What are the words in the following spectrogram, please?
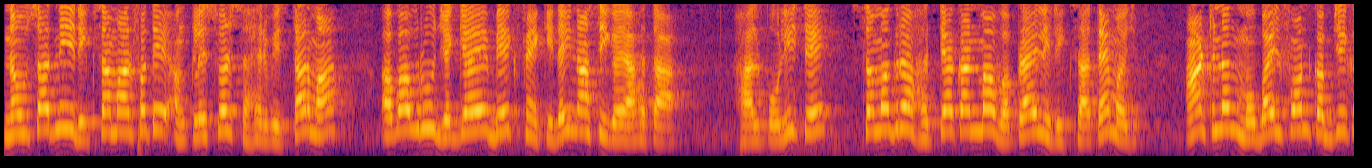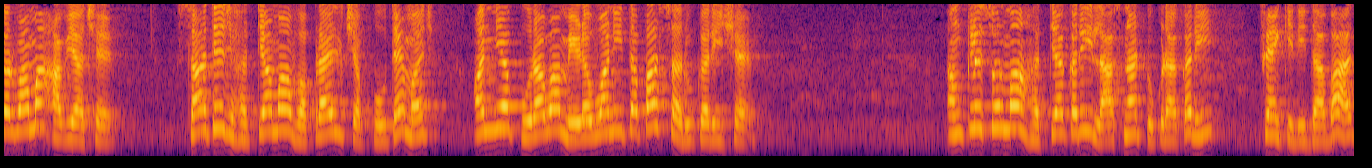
નવસાદની રિક્ષા મારફતે અંકલેશ્વર શહેર વિસ્તારમાં અવાવરૂ જગ્યાએ બેગ ફેંકી દઈ નાસી ગયા હતા. હાલ પોલીસે સમગ્ર હત્યાકાંડમાં વપરાયેલી રિક્ષા તેમજ આઠ નંગ મોબાઈલ ફોન કબજે કરવામાં આવ્યા છે. સાથે જ હત્યામાં વપરાયેલ ચપ્પુ તેમજ અન્ય પુરાવા મેળવવાની તપાસ શરૂ કરી છે. અંકલેશ્વરમાં હત્યા કરી લાશના ટુકડા કરી ફેંકી દીધા બાદ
